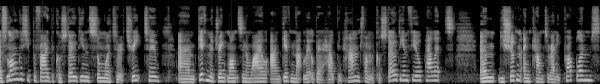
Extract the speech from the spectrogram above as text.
as long as you provide the custodians somewhere to retreat to, um, give them a drink once in a while and give them that little bit of helping hand from the custodian fuel pellets. Um, you shouldn't encounter any problems.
